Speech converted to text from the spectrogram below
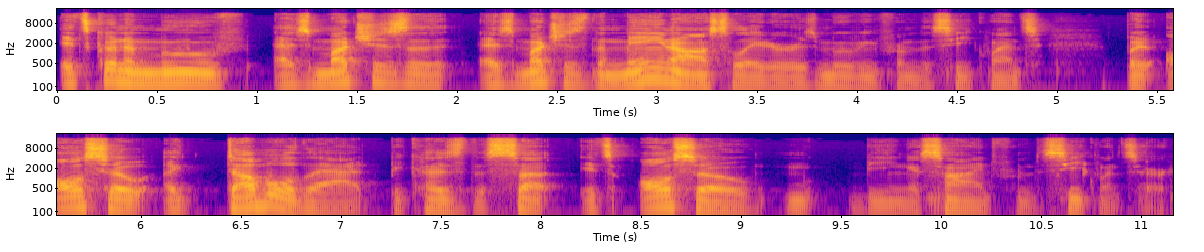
it's going to move as much as the, as much as the main oscillator is moving from the sequence, but also a double that because the it's also being assigned from the sequencer.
